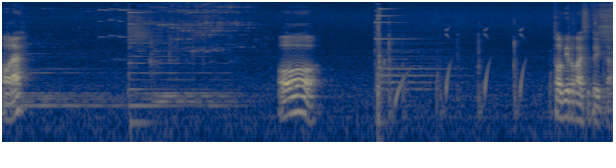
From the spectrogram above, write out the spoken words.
어래? 오. 더 위로 갈 수도 있다.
